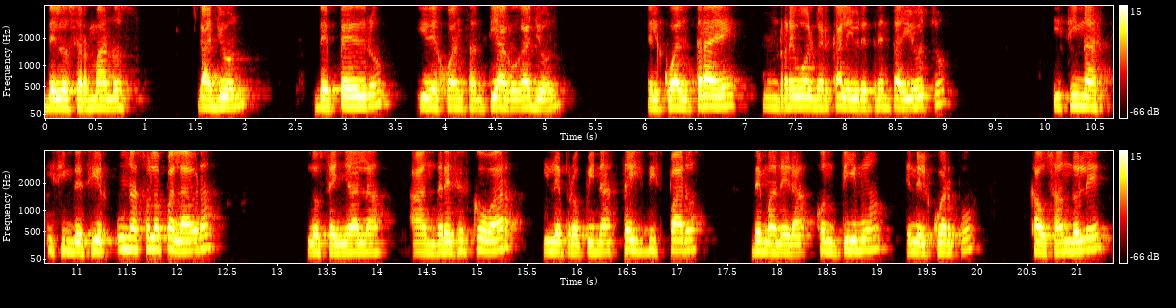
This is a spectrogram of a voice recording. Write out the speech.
de los hermanos Gallón, de Pedro y de Juan Santiago Gallón, el cual trae un revólver calibre 38 y sin, y sin decir una sola palabra, lo señala a Andrés Escobar y le propina seis disparos de manera continua en el cuerpo, causándole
